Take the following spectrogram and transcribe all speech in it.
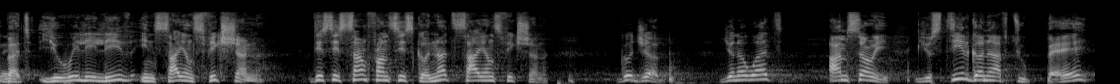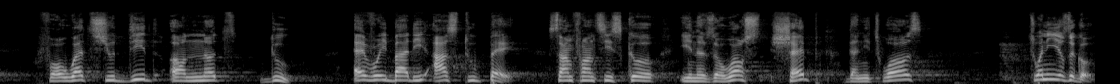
But you really live in science fiction. This is San Francisco, not science fiction. Good job. You know what? I'm sorry. You're still gonna have to pay for what you did or not do. Everybody has to pay. San Francisco in a worse shape than it was 20 years ago.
